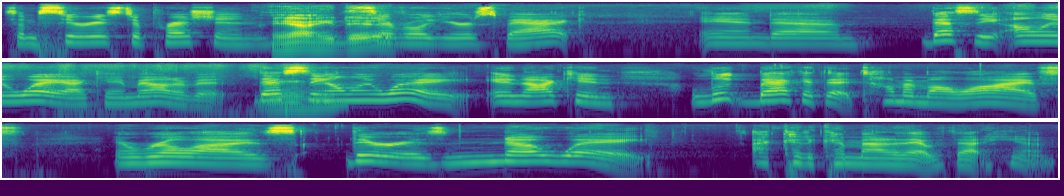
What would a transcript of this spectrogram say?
some serious depression. Yeah, he did. several years back, and um, that's the only way I came out of it. That's the Mm-hmm. only way, and I can look back at that time in my life and realize there is no way I could have come out of that without him.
